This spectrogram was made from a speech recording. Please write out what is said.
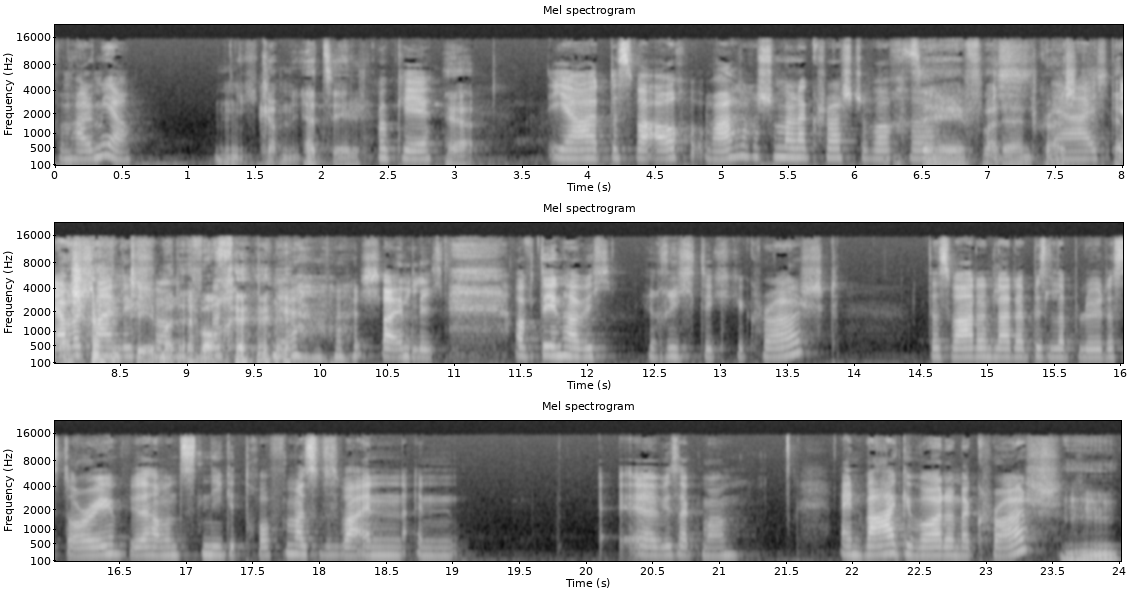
Vom halben Jahr. Ich glaube nicht. Erzähl. Okay. Ja. Ja, das war auch, war doch schon mal der Crush der Woche. Safe war der ein Crush. Ja, ich, der ja war schon ein wahrscheinlich Thema schon. der Woche. Ja, wahrscheinlich. Auf den habe ich richtig gecrushed. Das war dann leider ein bisschen eine blöde Story. Wir haben uns nie getroffen. Also das war ein, ein äh, wie sagt man, ein wahr gewordener Crush. Mhm.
